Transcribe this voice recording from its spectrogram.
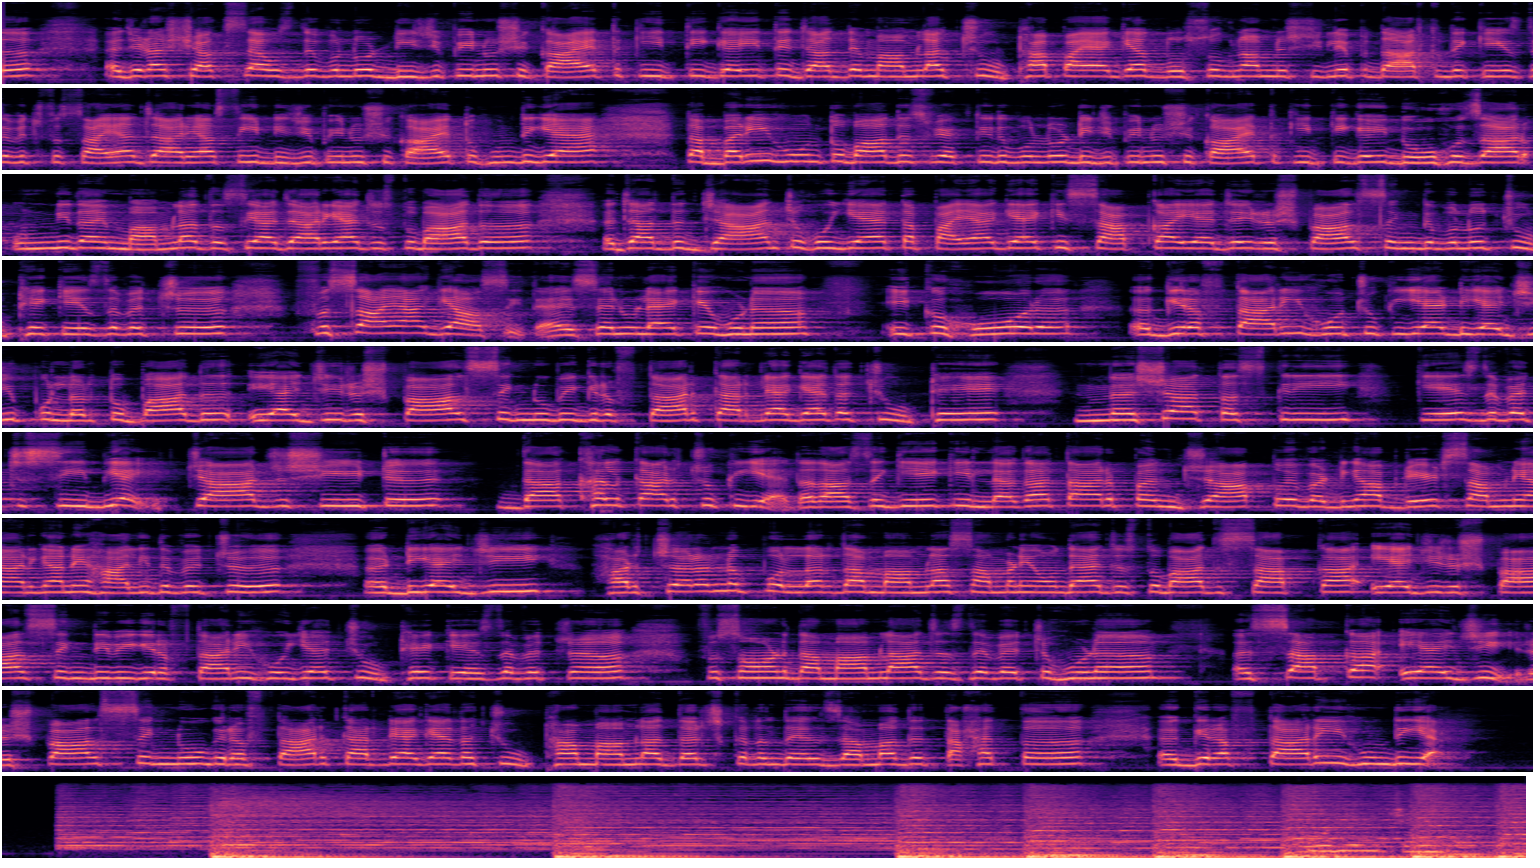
ਜਿਹੜਾ ਸ਼ਖਸ ਹੈ, ਉਸ ਦੇ ਵੱਲੋਂ ਡੀਜੀਪੀ ਨੂੰ ਸ਼ਿਕਾਇਤ ਕੀਤੀ ਗਈ ਤੇ ਜਦ ਇਹ ਮਾਮਲਾ ਝੂਠਾ ਪਾਇਆ ਗਿਆ 200 ਗ੍ਰਾਮ ਨਸ਼ੀਲੇ ਪਦਾਰਥ ਦੇ ਕੇਸ ਦੇ ਵਿੱਚ ਫਸਾਇਆ ਜਾ ਰਿਹਾ ਸੀ, ਡੀਜੀਪੀ ਨੂੰ ਸ਼ਿਕਾਇਤ ਹੁੰਦੀ ਹੈ, ਤਾਂ ਬਰੀ ਹੋਣ ਤੋਂ ਬਾਅਦ ਇਸ ਵਿਅਕਤੀ ਦੇ ਵੱਲੋਂ ਡੀਜੀਪੀ ਨੂੰ ਸ਼ਿਕਾਇਤ ਕੀਤੀ ਗਈ। 2019 ਦਾ ਇਹ ਮਾਮਲਾ ਦੱਸਿਆ ਜਾ ਰਿਹਾ ਹੈ, ਜਿਸ ਤੋਂ ਬਾਅਦ ਜਦ ਜਾਂਚ ਹੋਈ ਹੈ, ਤਾਂ ਪਾਇਆ ਗਿਆ ਕਿ ਸਾਬਕਾ ਏਜੇ ਰਸ਼ਪਾਲ ਸਿੰਘ ਦੇ ਵੱਲੋਂ ਝੂਠੇ ਕੇਸ ਦੇ ਵਿੱਚ ਫਸਾਇਆ ਗਿਆ ਸੀ। ਤਾਂ ਇਸੇ ਨੂੰ ਲੈ ਕੇ ਹੁਣ ਇੱਕ ਹੋਰ ਗ੍ਰਿਫਤਾਰੀ ਹੋ ਚੁੱਕੀ ਹੈ। ਡੀਆਈਜੀ ਭੁੱਲਰ ਤੋਂ ਬਾਅਦ ਏਆਈਜੀ ਰਸ਼ਪਾਲ ਸਿੰਘ ਨੂੰ ਵੀ ਗ੍ਰਿਫਤਾਰ ਕਰ ਲਿਆ ਗਿਆ ਤਾਂ ਝੂਠੇ ਨਸ਼ਾ ਤਸਕਰੀ ਕੇਸ ਦੇ ਵਿੱਚ ਸੀ ਸੀਬੀਆਈ ਚਾਰਜ ਸ਼ੀਟ ਦਾਖਲ ਕਰ ਚੁੱਕੀ ਹੈ। ਤਾਂ ਦੱਸ ਦਈਏ ਕਿ ਲਗਾਤਾਰ ਪੰਜਾਬ ਤੋਂ ਇਹ ਵੱਡੀਆਂ ਅਪਡੇਟਸ ਸਾਹਮਣੇ ਆ ਰਹੀਆਂ ਨੇ। ਹਾਲ ਹੀ ਦੇ ਵਿੱਚ ਡੀਆਈਜੀ ਹਰਚਰਨ ਭੁੱਲਰ ਦਾ ਮਾਮਲਾ ਸਾਹਮਣੇ ਆਉਂਦਾ ਹੈ, ਜਿਸ ਤੋਂ ਬਾਅਦ ਸਾਬਕਾ ਏਆਈਜੀ ਰਸ਼ਪਾਲ ਸਿੰਘ ਦੀ ਵੀ ਗ੍ਰਿਫਤਾਰੀ ਹੋਈ ਹੈ। ਝੂਠੇ ਕੇਸ ਦੇ ਵਿੱਚ ਫਸਾਉਣ ਦਾ ਮਾਮਲਾ, ਜਿਸ ਦੇ ਵਿੱਚ ਹੁਣ ਸਾਬਕਾ ਏਆਈਜੀ ਰਸ਼ਪਾਲ ਸਿੰਘ ਨੂੰ ਗ੍ਰਿਫਤਾਰ ਕਰ ਲਿਆ ਗਿਆ ਤਾਂ ਝੂਠਾ ਮਾਮਲਾ ਦਰਜ ਕਰਨ ਦੇ ਇਲਜ਼ਾਮਾਂ ਦੇ ਤਹਿਤ ਗ੍ਰਿਫਤਾਰੀ ਹੁੰਦੀ ਹੈ Audio Jungle.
